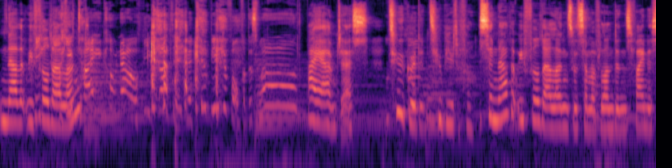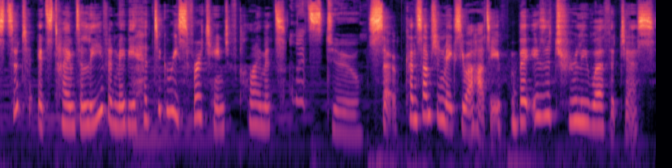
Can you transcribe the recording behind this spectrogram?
Now that we've filled our Are you lungs, dying? Oh no, you got it. You're too beautiful for this world. I am Jess. Too good and too beautiful. So now that we've filled our lungs with some of London's finest soot, it's time to leave and maybe head to Greece for a change of climate. Let's do. So, consumption makes you a hottie. But is it truly worth it, Jess?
